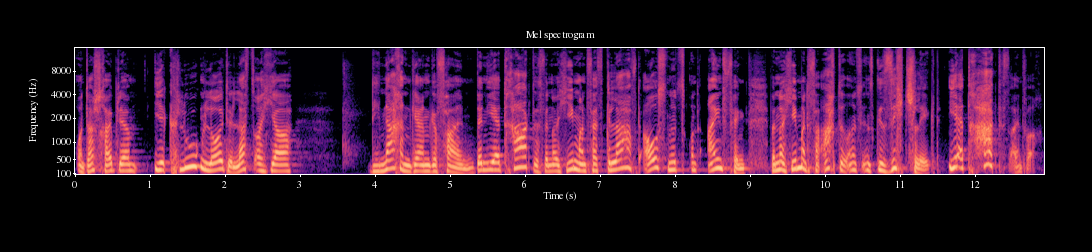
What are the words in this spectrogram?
Und da schreibt er, ihr klugen Leute, lasst euch ja die Narren gern gefallen, denn ihr ertragt es, wenn euch jemand versklavt, ausnützt und einfängt, wenn euch jemand verachtet und es ins Gesicht schlägt. Ihr ertragt es einfach.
